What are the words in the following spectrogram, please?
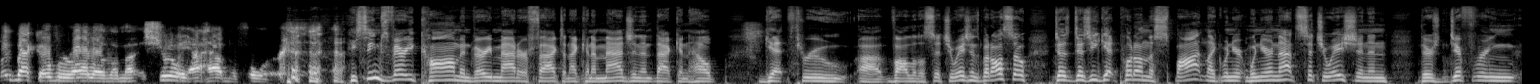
look back over all of them, uh, surely I have before. He seems very calm and very matter of fact, and I can imagine that that can help get through uh, volatile situations. But also, does does he get put on the spot? Like when you're when you're in that situation and there's differing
